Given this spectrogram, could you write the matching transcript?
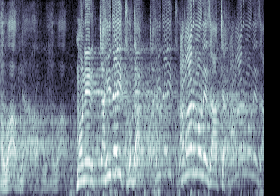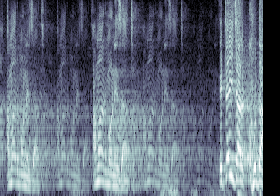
হাওয়াহু। মনের চাহিদাই খোদা। আমার মনে যা চায়, আমার মনে যা চায়, আমার মনে যা আমার মনে যা চায়, আমার মনে যা চায়। এটাই যার খোদা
